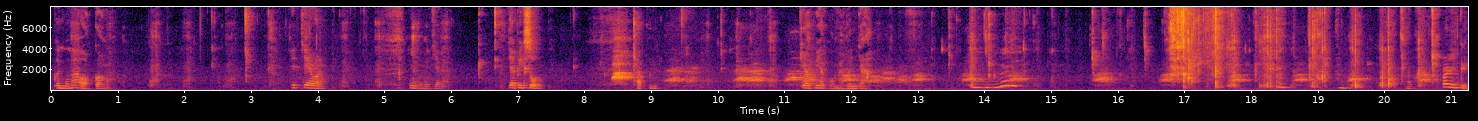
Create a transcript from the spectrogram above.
เพิ่นมามาออกกล่องเฮ็ดแจวอะยังไม่แจวแจวพริกสดกับแก้วเปียกผมให้เพิ่นจ้ะอืม ก็ได้กิน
